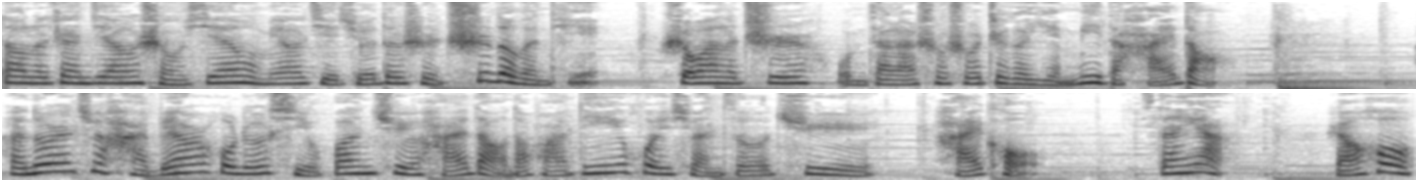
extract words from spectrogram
到了湛江，首先我们要解决的是吃的问题。说完了吃，我们再来说说这个隐秘的海岛。很多人去海边或者喜欢去海岛的话，第一会选择去海口、三亚，然后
